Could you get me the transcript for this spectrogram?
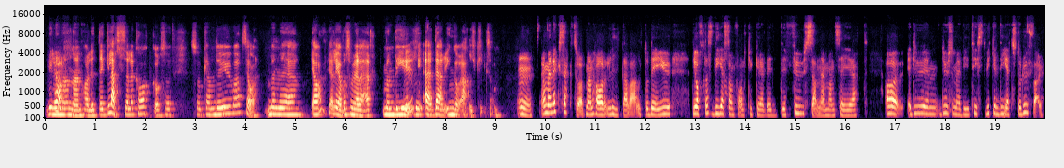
Vill ja. någon annan ha lite glass eller kakor så, så kan det ju vara så. Men eh, ja, jag lever som jag lär. Men det, mm. det är, där ingår allt liksom. Mm. Ja men exakt så, att man har lite av allt. Och det är ju det är oftast det som folk tycker är det diffusa när man säger att ah, du, du som är dietist, vilken diet står du för?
